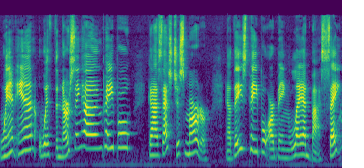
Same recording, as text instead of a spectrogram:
went in with the nursing home people, guys, that's just murder. Now, these people are being led by Satan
